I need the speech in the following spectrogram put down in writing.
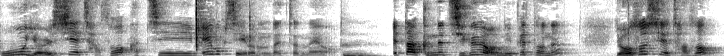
오후 10시에 자서 아침 7시에 일어난다 했잖아요. 음. 일단, 근데 지금의 언니 패턴은 6시에 자서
